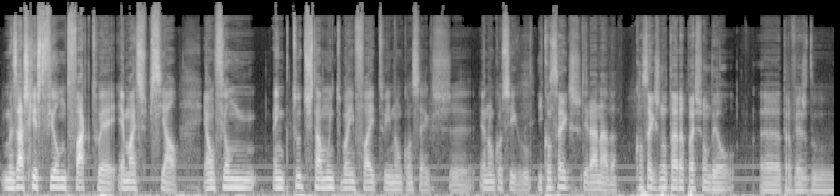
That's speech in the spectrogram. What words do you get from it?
mas acho que este filme de facto é, é mais especial. É um filme em que tudo está muito bem feito e não consegues, eh, eu não consigo E consegues, tirar nada. consegues notar a paixão dele ah, através do,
